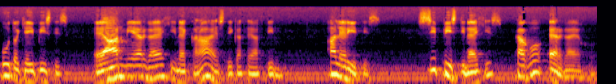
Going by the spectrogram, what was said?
Ούτω και η πίστης, εάν μη έργα έχει, νεκρά εστι καθεαυτήν. Αλερίτης, σύ πίστην έχεις, καγώ έργα έχω.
